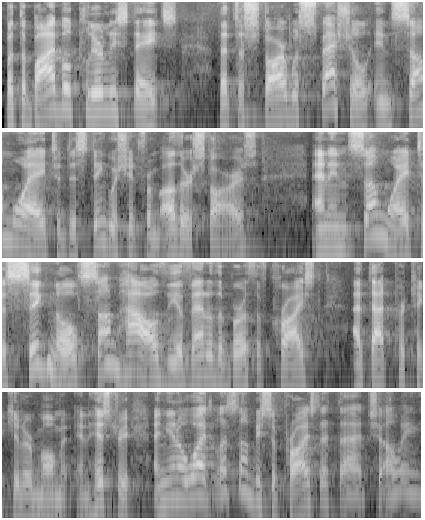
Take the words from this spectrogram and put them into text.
But the Bible clearly states that the star was special in some way to distinguish it from other stars and in some way to signal somehow the event of the birth of Christ at that particular moment in history. And you know what, let's not be surprised at that, shall we?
